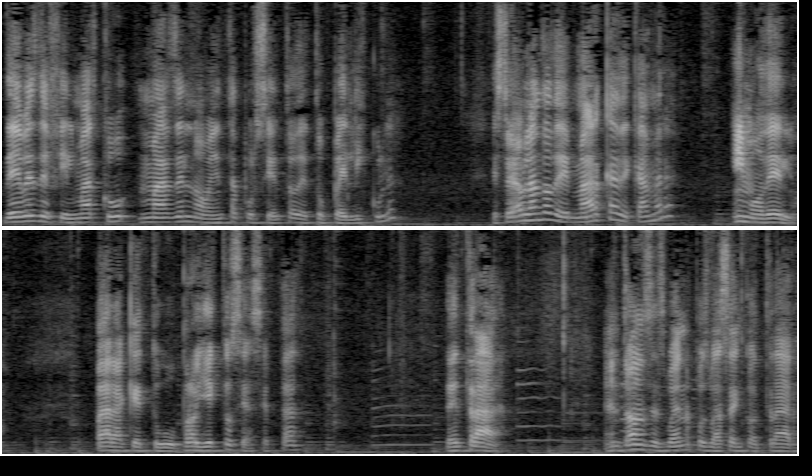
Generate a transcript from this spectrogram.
debes de filmar tú más del 90% de tu película? Estoy hablando de marca de cámara y modelo para que tu proyecto sea aceptado. De entrada. Entonces, bueno, pues vas a encontrar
